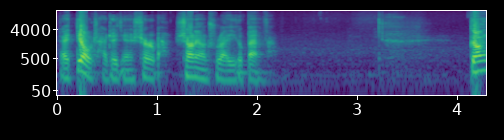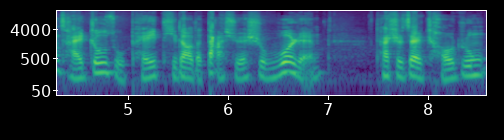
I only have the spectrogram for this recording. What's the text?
来调查这件事儿吧，商量出来一个办法。”刚才周祖培提到的大学士倭人，他是在朝中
